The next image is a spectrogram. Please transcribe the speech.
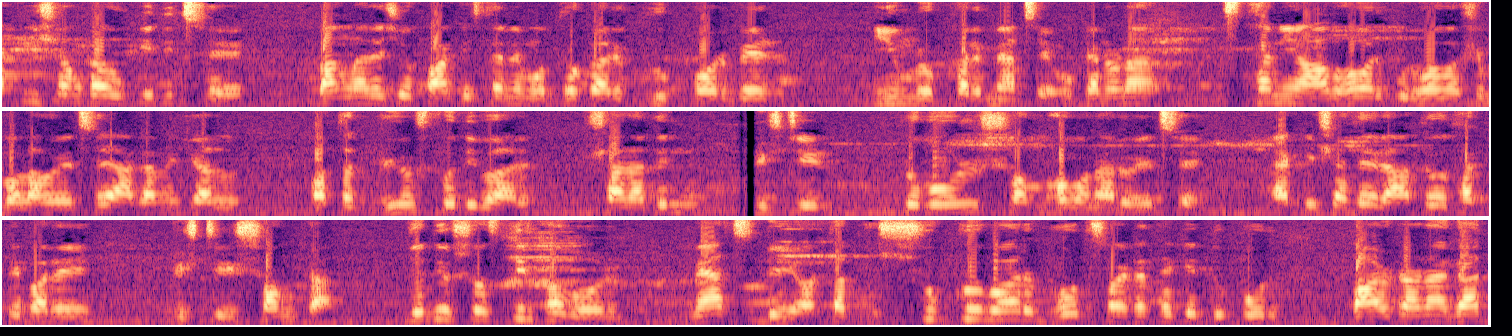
একই সংখ্যা উকিয়ে দিচ্ছে বাংলাদেশ ও পাকিস্তানের মধ্যকার গ্রুপ পর্বের নিয়ম রক্ষার ম্যাচেও। কেননা স্থানীয় আবহাওয়ার পূর্বাভাসে বলা হয়েছে, আগামীকাল অর্থাৎ বৃহস্পতিবার সারাদিন বৃষ্টির প্রবল সম্ভাবনা রয়েছে। একই সাথে রাতেও থাকতে পারে বৃষ্টির শঙ্কা যদিও স্বস্তির খবর, ম্যাচ ডে, অর্থাৎ শুক্রবার ভোর ছয়টা থেকে দুপুর বারোটা নাগাদ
